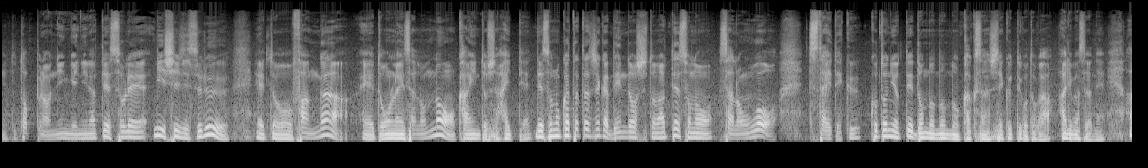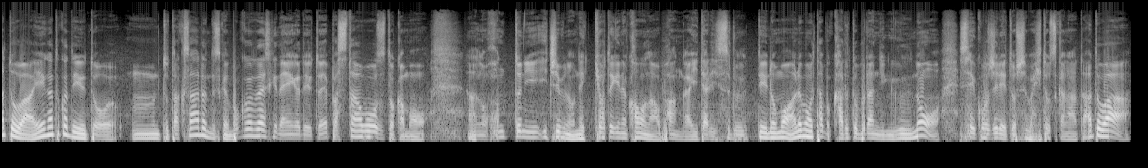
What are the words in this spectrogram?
えっと、トップの人間になってそれに支持する、えっと、ファンが、えっと、オンラインサロンの会員として入ってでその方たちが伝道師となってそのサロンを伝えていくことによってどんどんどんどん拡散していくってことがありますよね。あとは映画とかで言うとうんとたくさんあるんですけど僕が大好きな映画で言うとやっぱ「スター・ウォーズ」とかもあの本当に一部の熱狂的なコーナーファンがいたりするっていうのもあれも多分カルトブランディングの成功事例としては一つかなと。あとは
